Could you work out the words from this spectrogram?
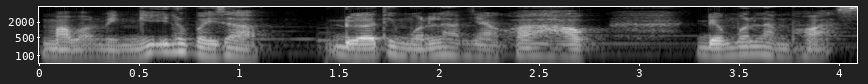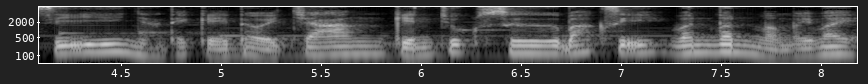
mà bọn mình nghĩ lúc bấy giờ đứa thì muốn làm nhà khoa học đứa muốn làm họa sĩ, nhà thiết kế thời trang, kiến trúc sư, bác sĩ, vân vân và mấy mây.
